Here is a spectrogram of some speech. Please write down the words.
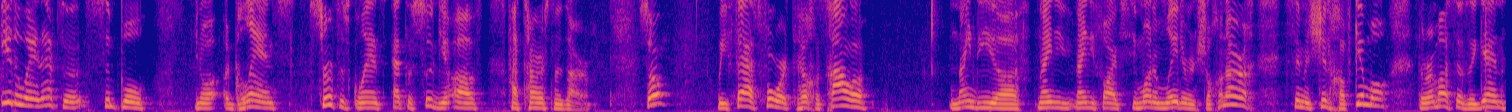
Either way, that's a simple, you know, a glance, surface glance at the sugya of Hataras Nadarim. So we fast forward to Hilchas Chala. 90, uh, 90, 95 simonim later in Shulchan Aruch, Simon Shidchav Gimel, the Ramah says again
